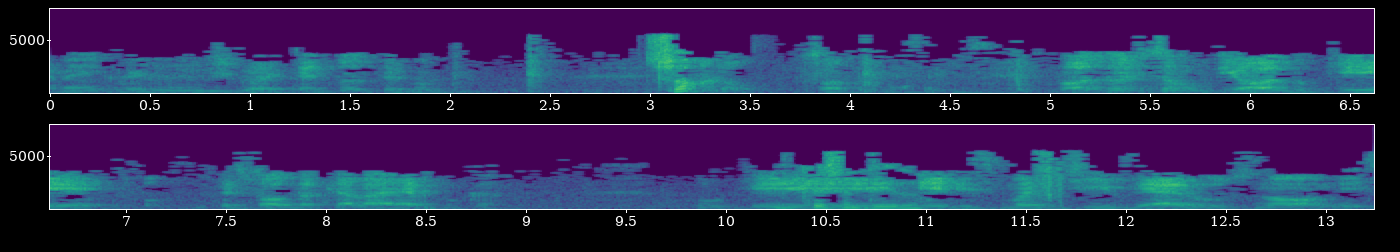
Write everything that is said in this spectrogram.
Amém. Tem duas perguntas. Só? Só. Nós hoje somos pior do que pessoal daquela época, porque eles mantiveram os nomes,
